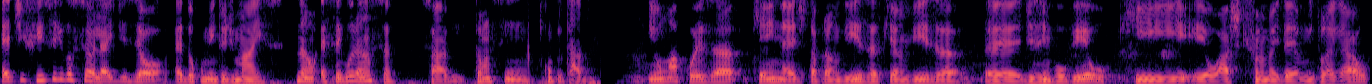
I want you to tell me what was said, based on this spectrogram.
é difícil de você olhar e dizer, ó, oh, é documento demais. Não, é segurança, sabe? Então, assim, complicado. E uma coisa que é inédita para a Anvisa, que a Anvisa é, desenvolveu, que eu acho que foi uma ideia muito legal,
